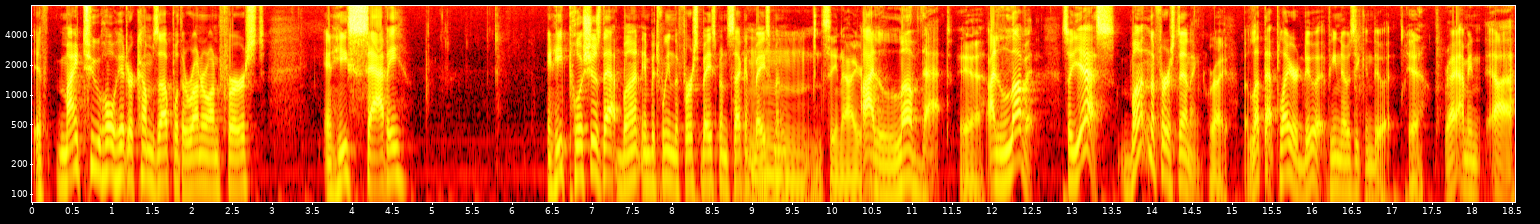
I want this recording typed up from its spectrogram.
If my two hole hitter comes up with a runner on first, and he's savvy. And he pushes that bunt in between the first baseman and second baseman. See now you're I love that. Yeah. I love it. So yes, bunt in the first inning. Right. But let that player do it if he knows he can do it. yeah. Right. I mean, uh,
